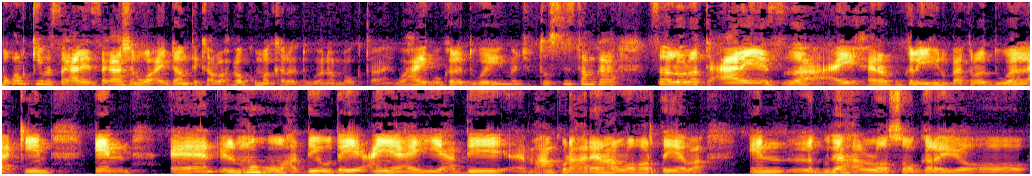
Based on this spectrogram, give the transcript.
boqolkiiba iyo sagaashan waa identical waxba kuma kala duwana moogtahay waxa ay ku kala duwan yihiin ma jirto. Systemka sida loola tacaalaya sida ay xerar ku kala yihiin baa kala duwan laakiin in ilmuhu haddii uu dayacan yahay iyo haddii maxaan ku dhaha hareeraha loo ordayaba in la gudaha loo soo galayo oo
